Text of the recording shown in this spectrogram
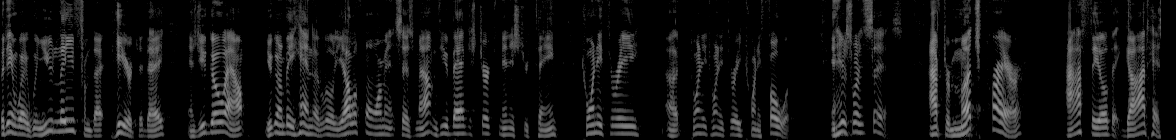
But anyway, when you leave from here today, as you go out, you're going to be handed a little yellow form, and it says Mountain View Baptist Church Ministry Team 23, uh, 2023 24. And here's what it says After much prayer, I feel that God has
